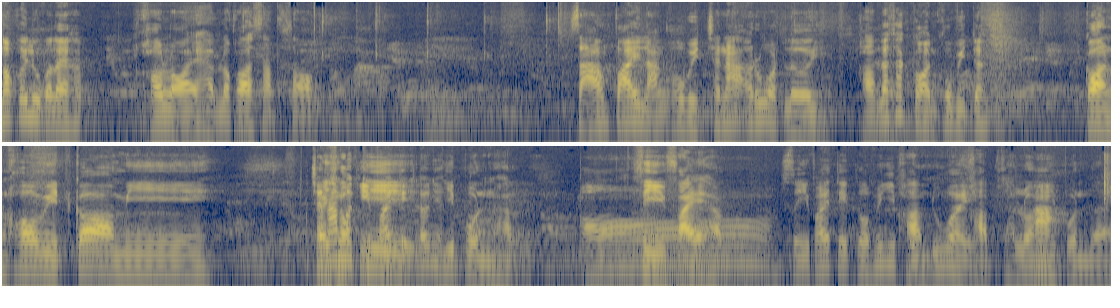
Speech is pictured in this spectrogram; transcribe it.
น็อกด้วยลูกอะไรครับเข่าลอยครับ แล้วก็สับศอก สามไฟท์หลังโควิด ชนะรวดเลยครับ แล้วถ้าก่อนโควิดอะก่อนโควิดก็มีชนะมากี่ไฟต์ติดแล้วเนี่ยญี่ปุ่นครับอ๋อสี่ไฟท์ครับ สี่ไฟท์ติดรวมที่ญี่ครัปุ่นด้วยครับถ้ารวมอะญี่ปุ่นด้วย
